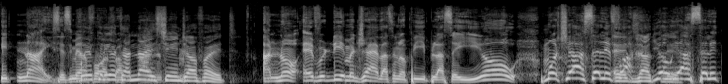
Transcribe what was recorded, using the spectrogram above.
it nice. You see me But I you fall could get a nice and, change off of it. and no, every day me drive, that's you know people I say, yo, much you sell it for? Exactly. Yo, you sell it.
